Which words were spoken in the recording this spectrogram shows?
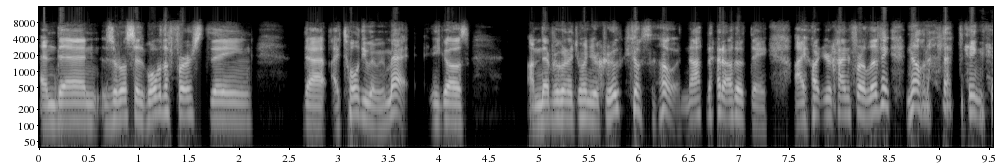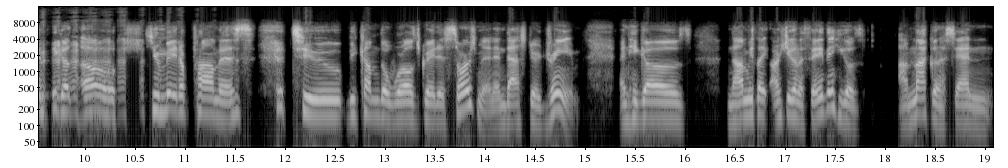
And then Zoro says, What was the first thing that I told you when we met? And he goes, I'm never going to join your crew. He goes, No, not that other thing. I hunt your kind for a living. No, not that thing. And he goes, Oh, you made a promise to become the world's greatest swordsman, and that's your dream. And he goes, Nami's like, Aren't you going to say anything? He goes, I'm not going to stand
